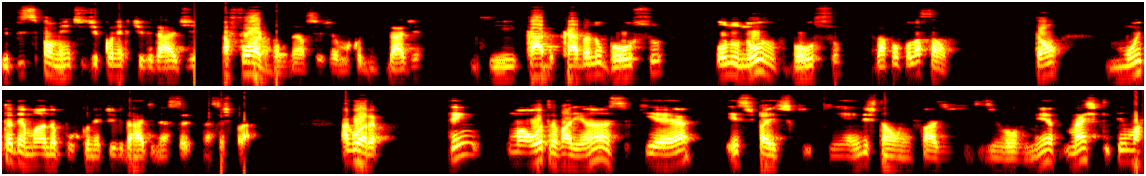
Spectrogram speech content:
e principalmente de conectividade affordable, né? ou seja, uma conectividade que cabe, caiba no bolso ou no novo bolso da população. Então, muita demanda por conectividade nessa, nessas praças. Agora, tem uma outra variância que é esses países que, que ainda estão em fase de desenvolvimento, mas que têm uma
